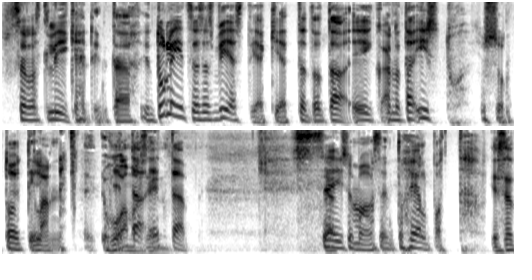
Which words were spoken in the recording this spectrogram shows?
sellaista liikehdintää. Ja tuli itse asiassa viestiäkin, että tota, ei kannata istua, jos on toi tilanne. Huomasin. Että, että seisoma-asento helpottaa. Ja sä,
